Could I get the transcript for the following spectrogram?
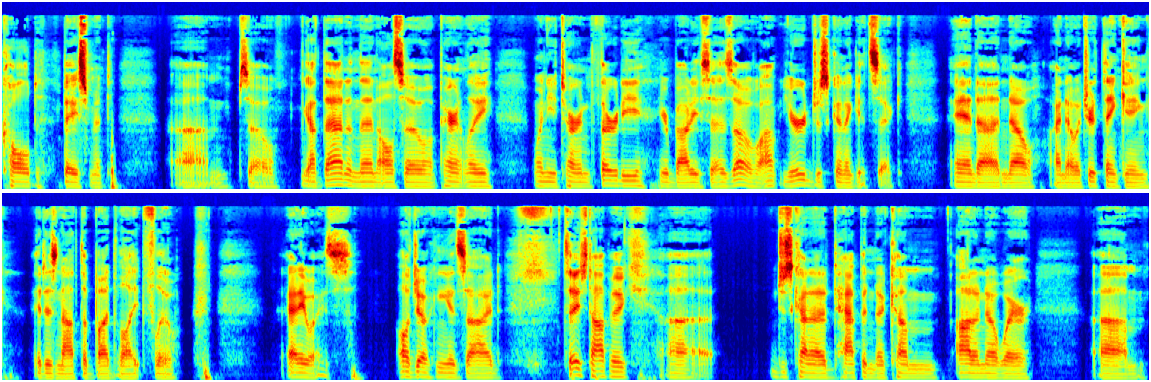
cold basement. Um, so got that. And then also apparently when you turn 30, your body says, Oh, you're just going to get sick. And, uh, no, I know what you're thinking. It is not the Bud Light flu. Anyways, all joking aside, today's topic, uh, just kind of happened to come out of nowhere. Um,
